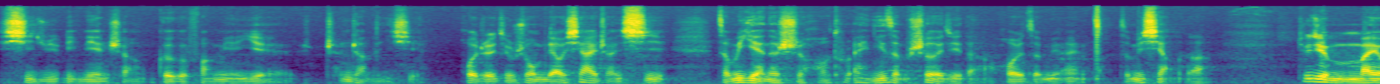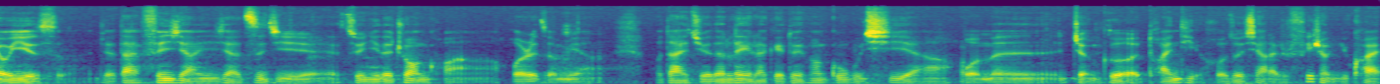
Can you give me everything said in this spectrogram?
戏剧理念上各个方面也成长了一些，或者就是说我们聊下一场戏怎么演的时候，他说：“哎，你怎么设计的？或者怎么样？怎么想的？”就觉得蛮有意思，就大家分享一下自己最近的状况，或者怎么样，我大家觉得累了给对方鼓鼓气啊。我们整个团体合作下来是非常愉快。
